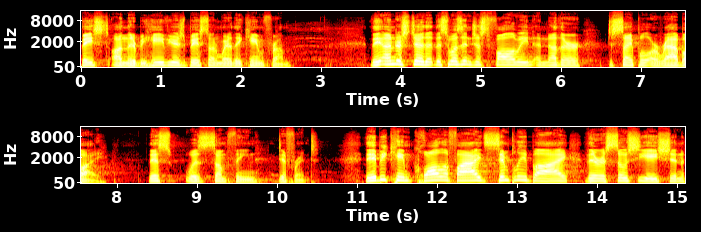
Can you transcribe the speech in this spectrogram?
based on their behaviors, based on where they came from. They understood that this wasn't just following another disciple, or rabbi. This was something different. They became qualified simply by their association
